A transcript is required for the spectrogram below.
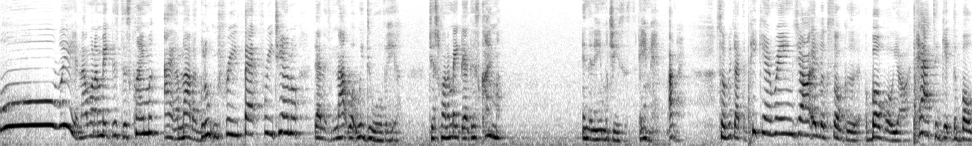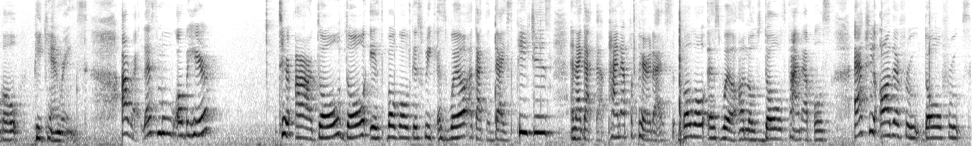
Ooh, wee. And I want to make this disclaimer. I am not a gluten-free, fat-free channel. That is not what we do over here. Just want to make that disclaimer. In the name of Jesus. Amen. All right. So we got the pecan rings, y'all. It looks so good. BOGO, y'all. Had to get the BOGO pecan rings. All right, let's move over here to our Dole. Dole is BOGO this week as well. I got the diced peaches and I got that pineapple paradise BOGO as well on those Dole's pineapples. Actually, all their fruit, Dole fruits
